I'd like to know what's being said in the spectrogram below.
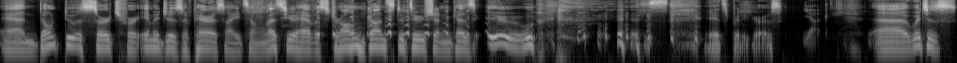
And don't do a search for images of parasites unless you have a strong constitution, because ew, it's, it's, pretty gross. Yuck. Uh, which is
